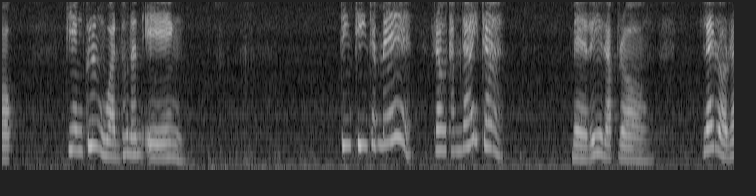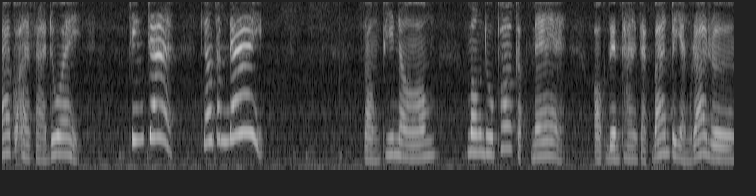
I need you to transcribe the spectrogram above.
อก เพียงครึ่งวันเท่านั้นเอง จริง ๆจ้ะแม่ เราทำได้จ้ะ แมรี่รับรอง และรอร่าก็อาสาด้วย จริงจ้ะเราทำได้ สองพี่น้อง มองดูพ่อกับแม่ ออกเดินทางจากบ้านไปอย่างร่าเริง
